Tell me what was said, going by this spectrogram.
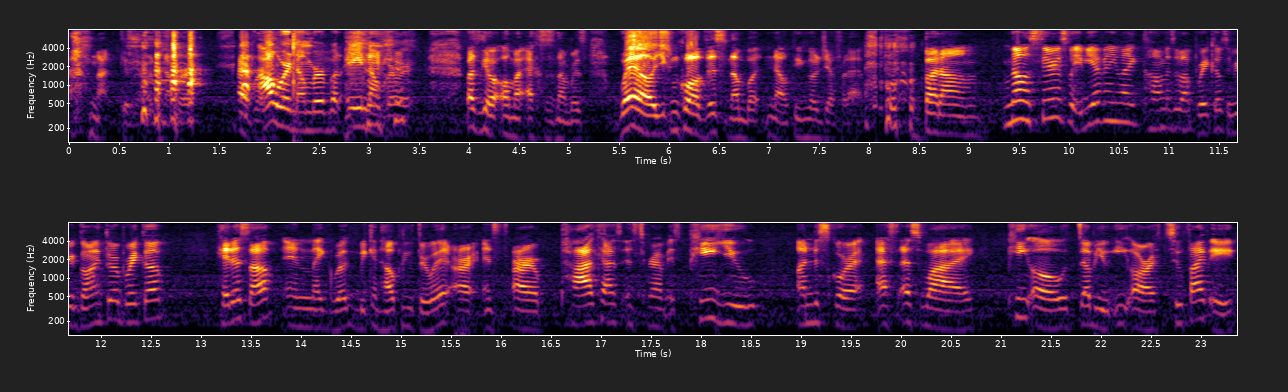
I'm not giving out a number ever. our number but a number About to give out all my ex's numbers. Well, you can call this number. No, you can go to jail for that. but um, no, seriously, if you have any like comments about breakups, if you're going through a breakup, hit us up and like we, we can help you through it. Our inst- our podcast Instagram is pu underscore ssy p o w e r two five eight.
